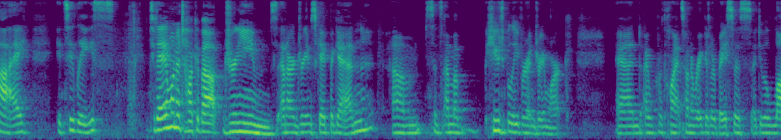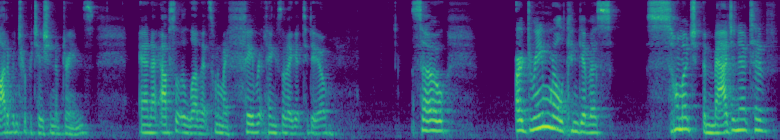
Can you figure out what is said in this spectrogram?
Hi, it's Elise. Today I want to talk about dreams and our dreamscape again, um, since I'm a huge believer in dream work. And I work with clients on a regular basis. I do a lot of interpretation of dreams, and I absolutely love it. It's one of my favorite things that I get to do. So, our dream world can give us so much imaginative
